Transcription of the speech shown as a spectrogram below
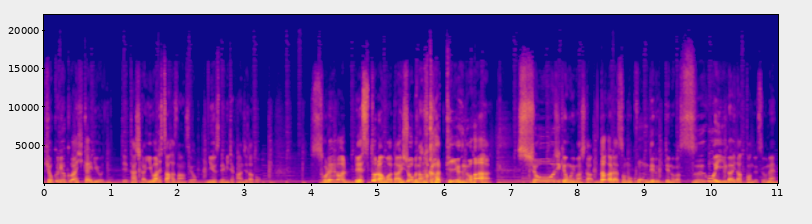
極力は控えるようにって確か言われてたはずなんですよ。ニュースで見た感じだと。それがレストランは大丈夫なのかっていうのは正直思いました。だからその混んでるっていうのがすごい意外だったんですよね。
